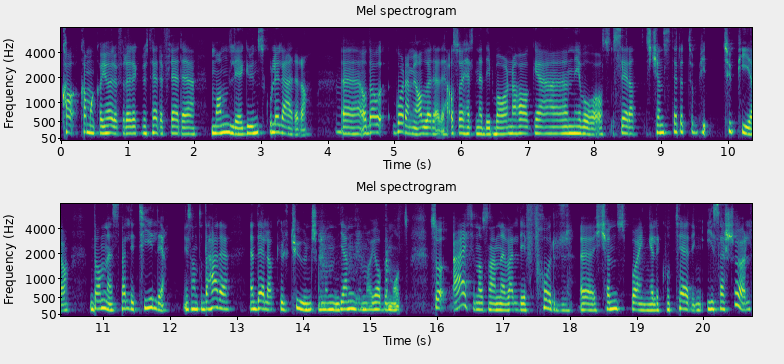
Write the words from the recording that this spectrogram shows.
hva, hva man kan gjøre for å rekruttere flere mannlige grunnskolelærere. Uh, og Da går de jo allerede altså helt ned i barnehagenivå og ser at kjønnsstereotypier dannes veldig tidlig. Og Dette er en del av kulturen som man jevnlig må jobbe mot. Så jeg er ikke noe sånn veldig for uh, kjønnspoeng eller kvotering i seg sjøl,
